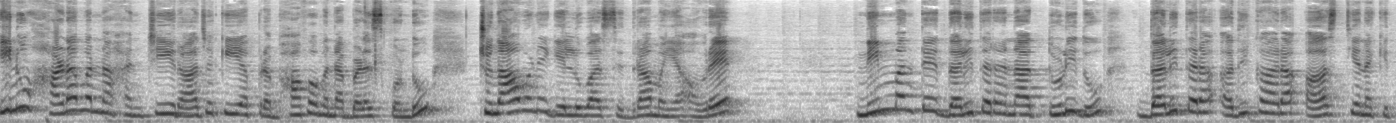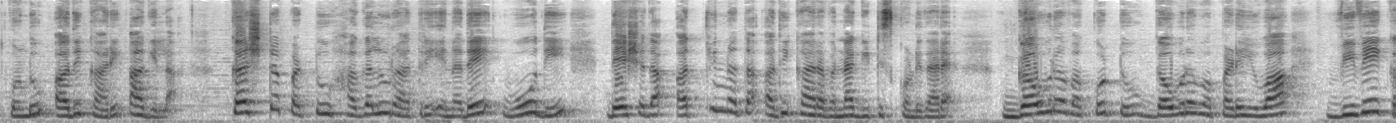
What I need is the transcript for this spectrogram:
ಇನ್ನು ಹಣವನ್ನ ಹಂಚಿ ರಾಜಕೀಯ ಪ್ರಭಾವವನ್ನು ಬಳಸಿಕೊಂಡು ಚುನಾವಣೆ ಗೆಲ್ಲುವ ಸಿದ್ದರಾಮಯ್ಯ ಅವರೇ. ನಿಮ್ಮಂತೆ ದಲಿತರನ್ನ ತುಳಿದು ದಲಿತರ ಅಧಿಕಾರ ಆಸ್ತಿಯನ್ನ ಕಿತ್ಕೊಂಡು ಅಧಿಕಾರಿ ಆಗಿಲ್ಲ. ಕಷ್ಟಪಟ್ಟು ಹಗಲು ರಾತ್ರಿ ಎನ್ನದೇ ಓದಿ ದೇಶದ ಅತ್ಯುನ್ನತ ಅಧಿಕಾರವನ್ನ ಗಿಟ್ಟಿಸಿಕೊಂಡಿದ್ದಾರೆ. ಗೌರವ ಕೊಟ್ಟು ಗೌರವ ಪಡೆಯುವ ವಿವೇಕ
